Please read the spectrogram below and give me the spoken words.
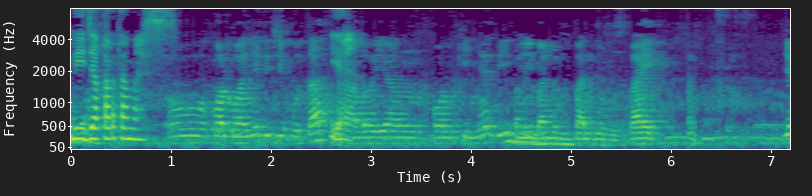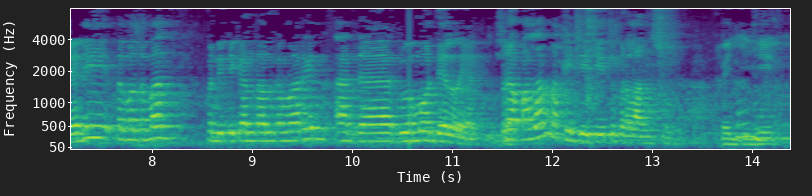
Di Jakarta mas. Oh, poluannya di Ciputat, Iya. kalau yang polkinya di, Di Bandung. Bandung. Baik. Jadi teman-teman, pendidikan tahun kemarin ada dua model ya. Berapa lama PJJ itu berlangsung? PJJ itu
